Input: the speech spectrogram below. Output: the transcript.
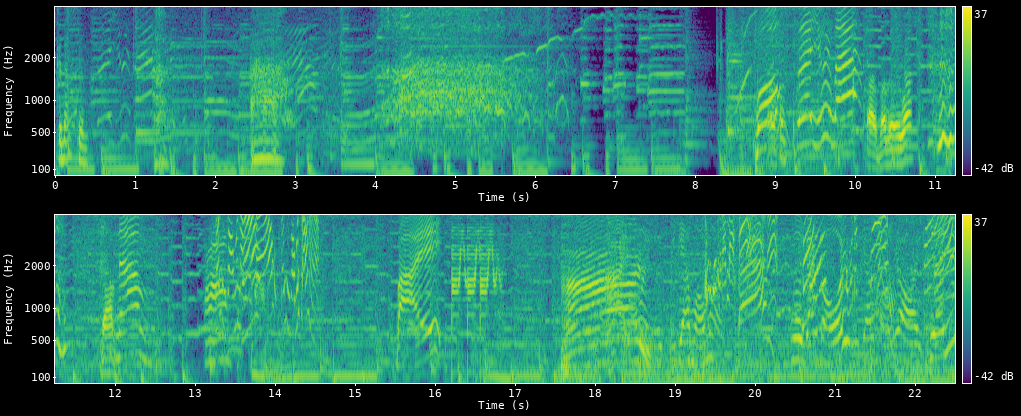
cái bắp chân. Bốn về dưới mười ba. Trời ba ghê quá. Năm. Bảy hai. Giao một rồi. Tám người cao tuổi rồi. Chín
